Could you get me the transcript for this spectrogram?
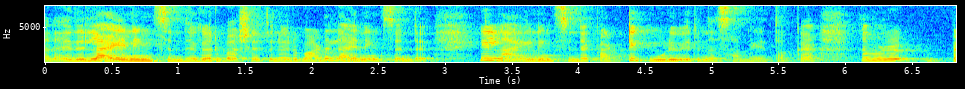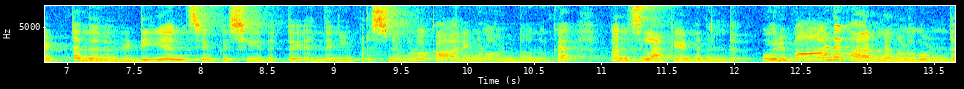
അതായത് ലൈനിങ്സ് ഉണ്ട്. ഗർഭാശയത്തിന് ഒരുപാട് ലൈനിങ്സ് ഉണ്ട്. ഈ ലൈനിങ്സിന്റെ കട്ടി കൂടി വരുന്ന സമയത്തൊക്കെ നമ്മൾ പെട്ടെന്ന് തന്നെ ഒരു ഡി എൻ സി ഒക്കെ ചെയ്തിട്ട് എന്തെങ്കിലും പ്രശ്നങ്ങളോ കാര്യങ്ങളോ ഉണ്ടോ എന്നൊക്കെ മനസ്സിലാക്കേണ്ടതുണ്ട്. ഒരുപാട് കാരണങ്ങൾ കൊണ്ട്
